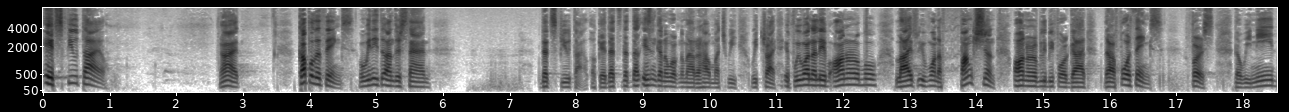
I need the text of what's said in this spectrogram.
It's futile. All right. Couple of things. We need to understand that's futile. Okay, that's, that, that isn't going to work no matter how much we, we try. If we want to live honorable lives, we want to function honorably before God, there are four things. First, that we need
